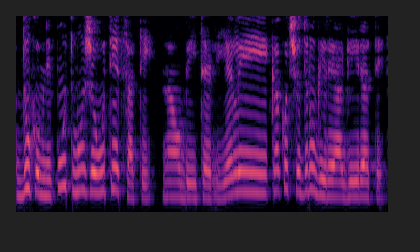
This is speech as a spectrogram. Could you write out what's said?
duhovni put može utjecati na obitelj, je li kako će drugi reagirati.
